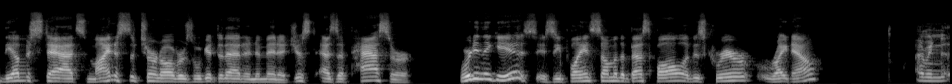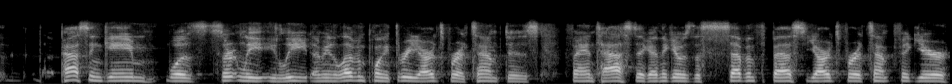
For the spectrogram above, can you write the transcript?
the other stats minus the turnovers. We'll get to that in a minute. Just as a passer, where do you think he is? Is he playing some of the best ball of his career right now? I mean, passing game was certainly elite. I mean, 11.3 yards per attempt is fantastic. I think it was the seventh best yards per attempt figure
